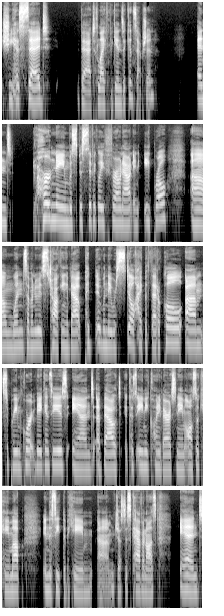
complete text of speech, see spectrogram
She has said that life begins at conception. And her name was specifically thrown out in April um, when someone was talking about when they were still hypothetical um, Supreme Court vacancies and about because Amy Coney Barrett's name also came up in the seat that became um, Justice Kavanaugh's. And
